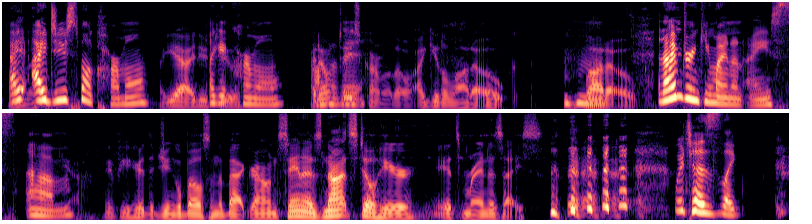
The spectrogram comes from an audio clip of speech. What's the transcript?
I. I do smell caramel. yeah, I do I too. get caramel. I don't taste it. caramel though. I get a lot of oak. Mhm. A lot of oak. And I'm drinking mine on ice. Um, Yeah. If you hear the jingle bells in the background, Santa is not still here. It's Miranda's ice. which has like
